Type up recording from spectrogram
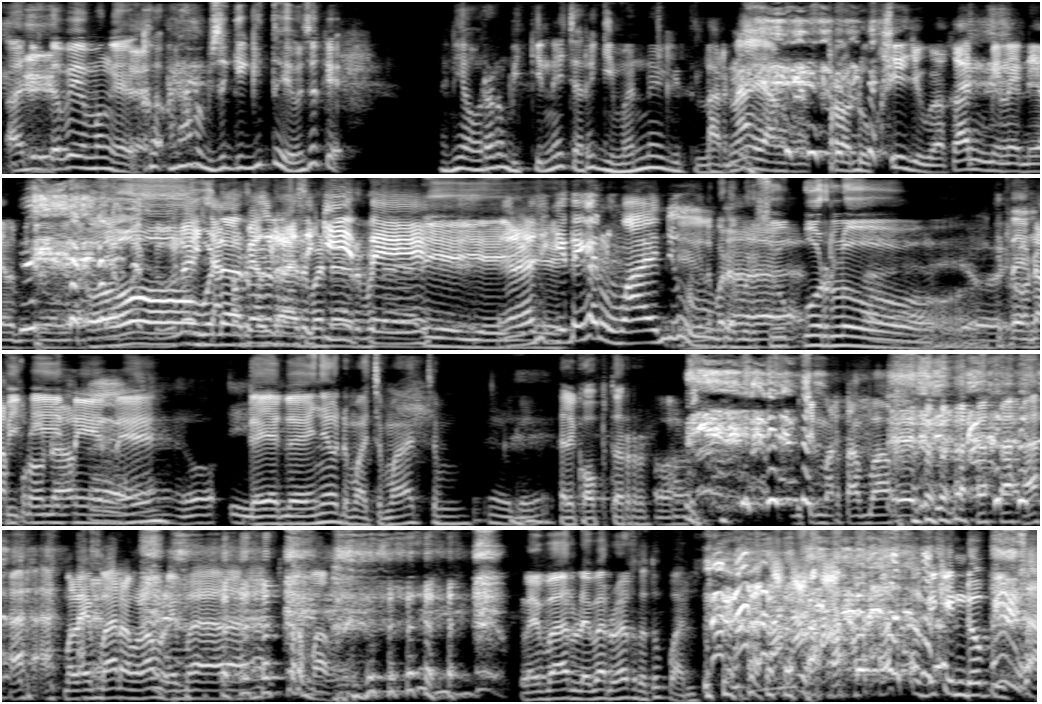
Anjing tapi emang ya Kenapa bisa kayak gitu ya Maksudnya kayak Ini orang bikinnya cari gimana gitu loh Karena yang produksi juga kan milenial-milenial. zaman Oh benar benar benar benar. Iya iya iya Generasi kita kan lumayan juga. Iya, pada bersyukur lo Kita yang bikinin ya Oh, iya. Gaya-gayanya udah macem-macem Ya. Helikopter Oh, bikin martabak. melebar, malah melebar. Terbang. Lebar lebar lebar ketutupan bikin do pizza.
